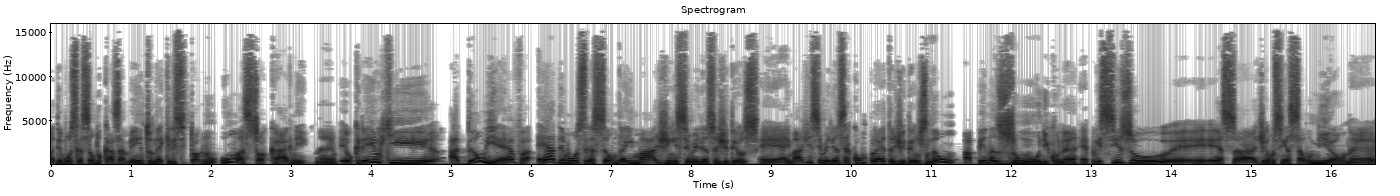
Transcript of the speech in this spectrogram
a demonstração do casamento, né? Que eles se tornam uma só carne, né? Eu creio que Adão e Eva é a demonstração da imagem e semelhança de Deus. É a imagem e semelhança completa de Deus, não apenas um único, né? É preciso é, essa, digamos assim, essa união, né?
